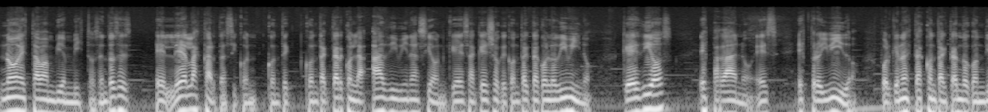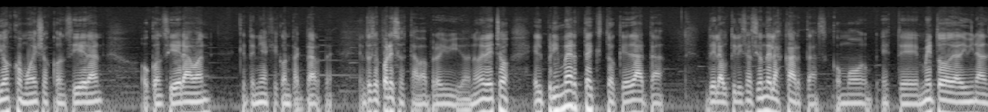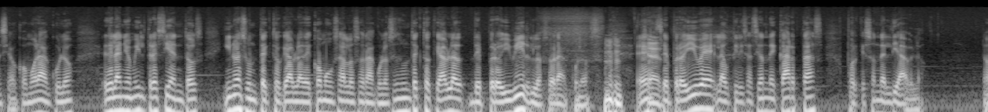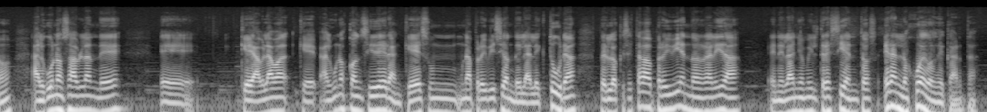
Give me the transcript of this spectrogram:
no estaban bien vistos. Entonces, el leer las cartas y con, con, contactar con la adivinación, que es aquello que contacta con lo divino, que es Dios, es pagano, es, es prohibido, porque no estás contactando con Dios como ellos consideran o consideraban que tenías que contactarte. Entonces por eso estaba prohibido. ¿no? De hecho, el primer texto que data de la utilización de las cartas como este método de adivinancia o como oráculo es del año 1300 y no es un texto que habla de cómo usar los oráculos, es un texto que habla de prohibir los oráculos. ¿eh? claro. Se prohíbe la utilización de cartas porque son del diablo. ¿no? Algunos hablan de eh, que hablaba, que algunos consideran que es un, una prohibición de la lectura, pero lo que se estaba prohibiendo en realidad en el año 1300 eran los juegos de cartas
